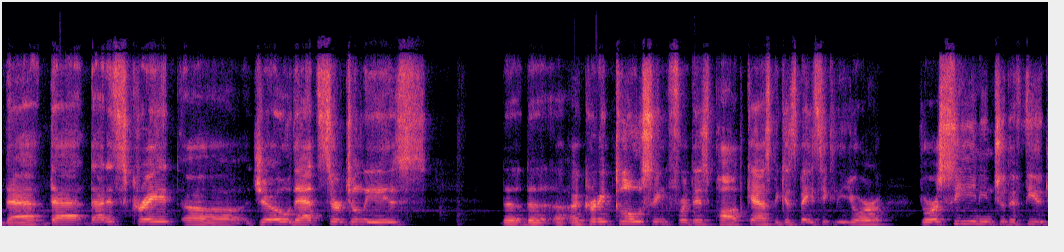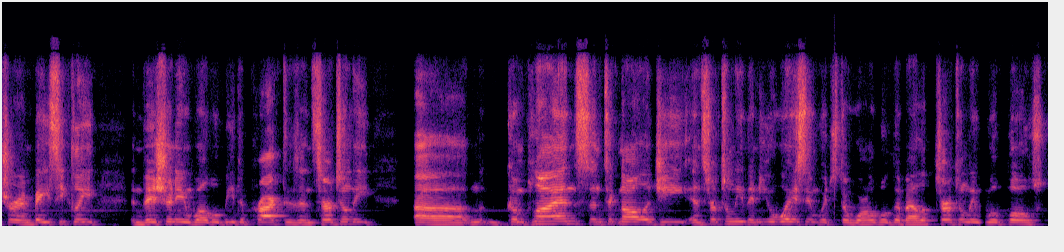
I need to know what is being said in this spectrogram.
That that that is great, uh, Joe. That certainly is the the a great closing for this podcast because basically you're you're seeing into the future and basically envisioning what will be the practice and certainly uh, compliance and technology and certainly the new ways in which the world will develop certainly will pose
